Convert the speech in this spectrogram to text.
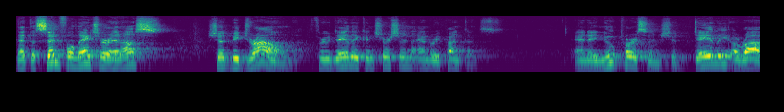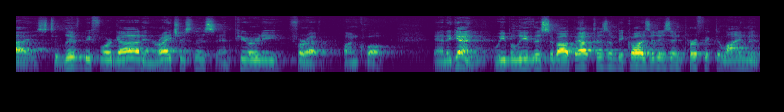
that the sinful nature in us should be drowned through daily contrition and repentance. And a new person should daily arise to live before God in righteousness and purity forever. Unquote. And again, we believe this about baptism because it is in perfect alignment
